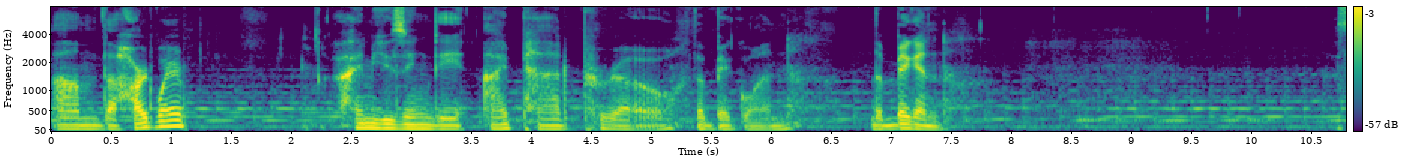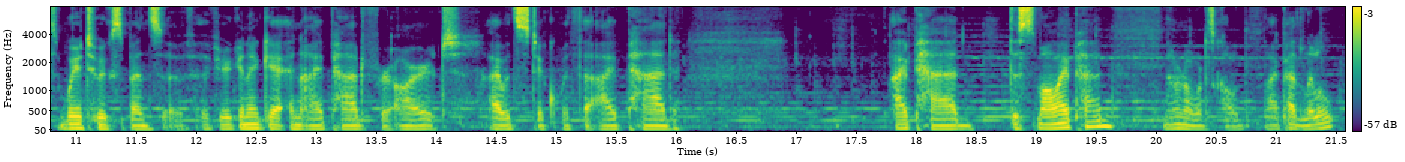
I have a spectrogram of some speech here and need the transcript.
Um, the hardware. I'm using the iPad Pro, the big one. The big one. It's way too expensive. If you're gonna get an iPad for art, I would stick with the iPad. iPad, the small iPad. I don't know what it's called. iPad Little,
